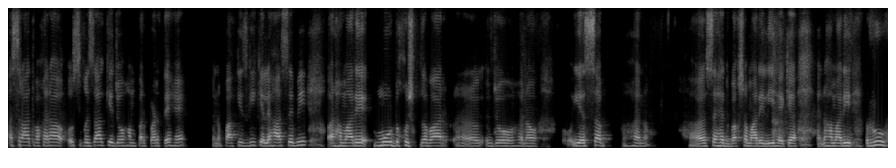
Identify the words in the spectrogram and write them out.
اثرات وغیرہ، اس غذا کے جو ہم پر پڑتے ہیں پاکیزگی کے لحاظ سے بھی، اور ہمارے موڈ خوشگوار، جو، ہے نا یہ سب ہے نا ہاں، صحت بخش ہمارے لیے ہے کیا ہماری روح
